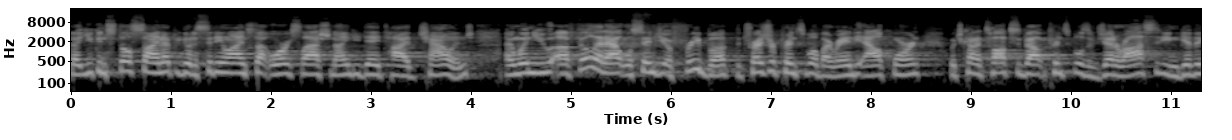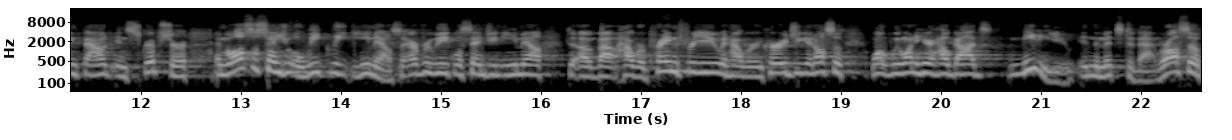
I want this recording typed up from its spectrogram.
that you can still sign up. You go to cityalliance.org slash 90 day tithe challenge. And when you uh, fill that out, we'll send you a free book, The Treasure Principle by Randy Alcorn which kind of talks about principles of generosity and giving found in Scripture. And we'll also send you a weekly email. So every week we'll send you an email to, about how we're praying for you and how we're encouraging you. And also, we want to hear how God's meeting you in the midst of that. We're also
